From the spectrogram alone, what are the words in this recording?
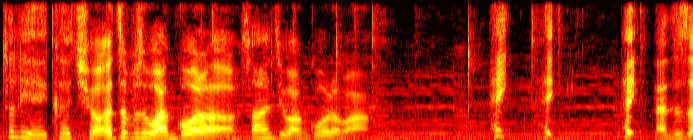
这里有一颗球，啊，这不是玩过了？上一集玩过了吗？嘿，嘿，嘿，哪只手？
